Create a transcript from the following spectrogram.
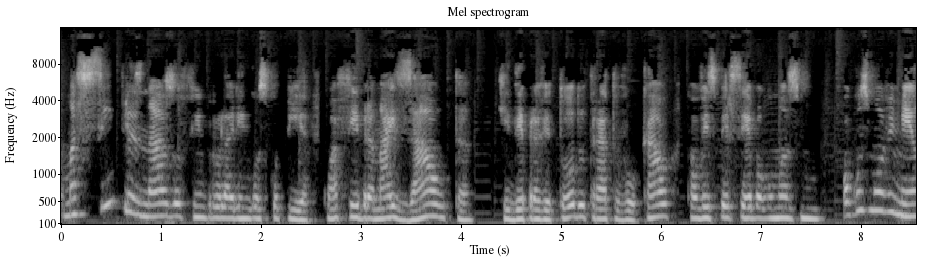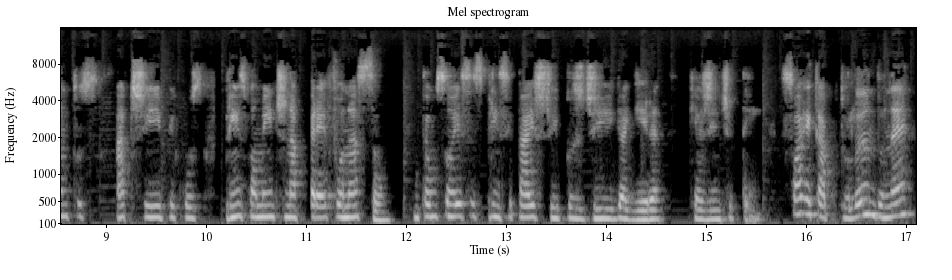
uma simples nasofibrolaringoscopia com a fibra mais alta que dê para ver todo o trato vocal, talvez perceba algumas, alguns movimentos atípicos, principalmente na pré-fonação. Então, são esses principais tipos de gagueira que a gente tem. Só recapitulando, né?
